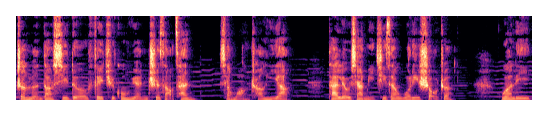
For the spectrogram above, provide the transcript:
正轮到西德飞去公园吃早餐。像往常一样，他留下米奇在窝里守着。窝里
